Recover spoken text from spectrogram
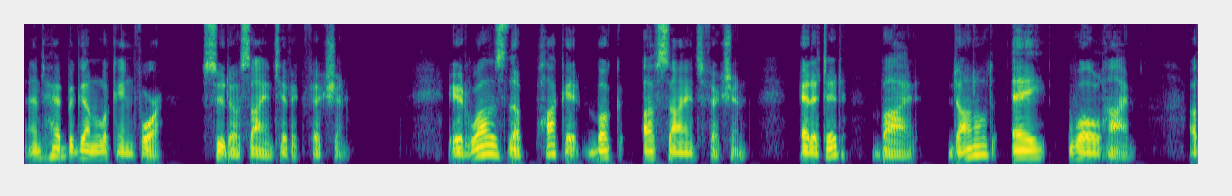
and had begun looking for pseudo-scientific fiction. It was the Pocket Book of Science Fiction, edited by Donald A. Wollheim, a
